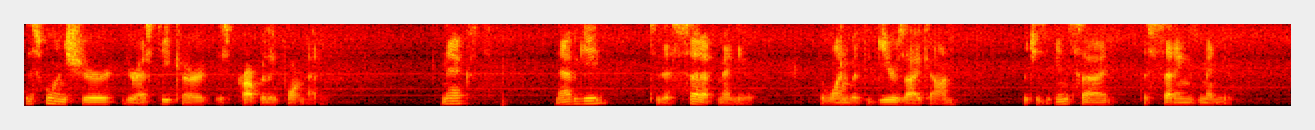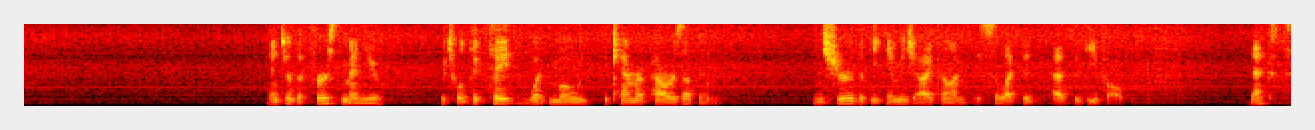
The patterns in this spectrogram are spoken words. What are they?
This will ensure your SD card is properly formatted. Next, navigate to the Setup menu, the one with the gears icon, which is inside the Settings menu. Enter the first menu, which will dictate what mode the camera powers up in. Ensure that the image icon is selected as the default. Next,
